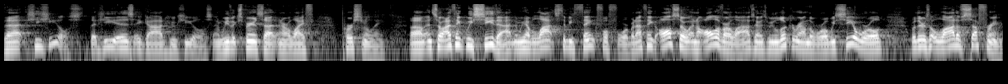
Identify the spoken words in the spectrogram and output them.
that He heals, that He is a God who heals. And we've experienced that in our life personally. Um, and so I think we see that, and we have lots to be thankful for. But I think also in all of our lives, and as we look around the world, we see a world where there's a lot of suffering,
